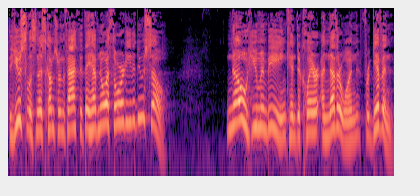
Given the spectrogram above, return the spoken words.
the uselessness comes from the fact that they have no authority to do so. No human being can declare another one forgiven.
